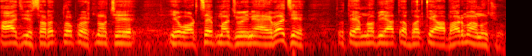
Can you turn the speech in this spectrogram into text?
આ જે સળગતો પ્રશ્નો છે એ વોટ્સએપમાં જોઈને આવ્યા છે, તો તેમનો બી આ તબક્કે આભાર માનું છું.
